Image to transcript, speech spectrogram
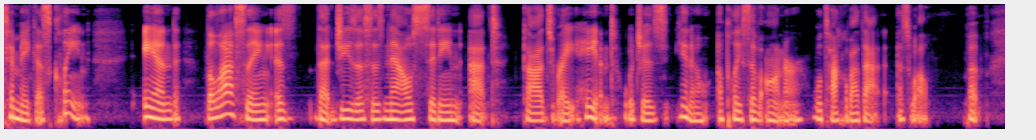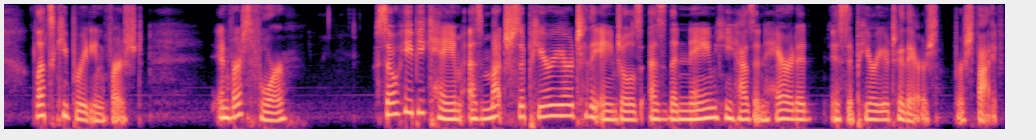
to make us clean. And the last thing is that Jesus is now sitting at God's right hand, which is, you know, a place of honor. We'll talk about that as well. But let's keep reading first. In verse 4, so he became as much superior to the angels as the name he has inherited is superior to theirs. Verse 5.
